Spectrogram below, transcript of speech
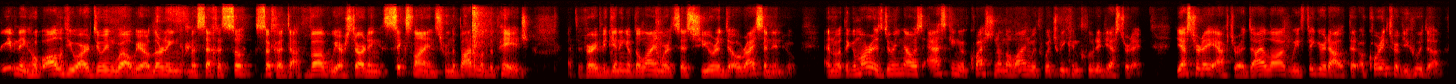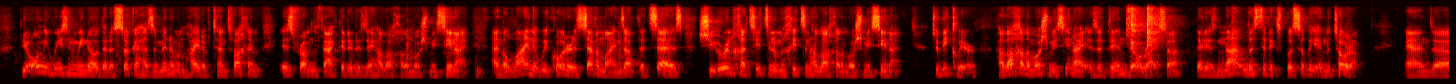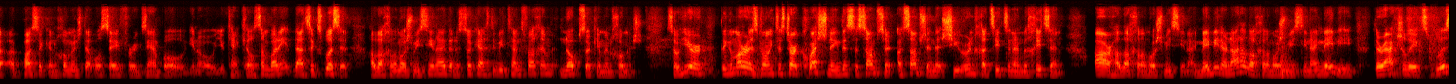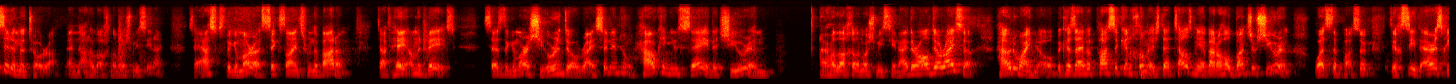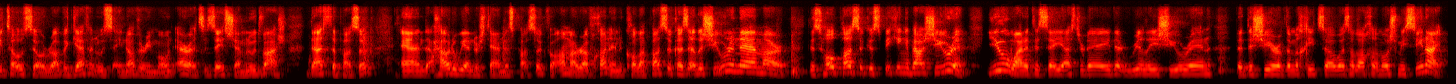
Good evening. Hope all of you are doing well. We are learning Maseches Sukkah Daf Vav. We are starting six lines from the bottom of the page, at the very beginning of the line where it says Shiurin de Oraisa Ninhu. And what the Gemara is doing now is asking a question on the line with which we concluded yesterday. Yesterday, after a dialogue, we figured out that according to Rav Yehuda, the only reason we know that a sukkah has a minimum height of 10 tvachim is from the fact that it is a halacha l'mosh Sinai. And the line that we quoted is seven lines up that says, Shiurin chatzitzin u'mechitzin halacha l'mosh Sinai. To be clear, halacha l'mosh Sinai is a din deoraisa that is not listed explicitly in the Torah and uh, a pasuk in Chumash that will say, for example, you know, you can't kill somebody, that's explicit. Halacha l'mosh misinai, that a sukkah has to be 10 tefachim, no psukim in Chumash. So here, the Gemara is going to start questioning this assumption, assumption that shi'urn chatzitzin and mechitzin are halacha l'mosh misinai. Maybe they're not halacha l'mosh misinai, maybe they're actually explicit in the Torah and not halacha l'mosh misinai. So asks the Gemara, six lines from the bottom, daf hey amid beis, says the Gemara, shi'urin do and who? How can you say that shi'urim they're all Deoraisa. How do I know? Because I have a pasuk in Chumash that tells me about a whole bunch of shiurim. What's the pasuk? That's the pasuk. And how do we understand this pasuk? This whole pasuk is speaking about shiurin. You wanted to say yesterday that really shiurin, that the shear of the mechitza was halacha l'mosh Sinai.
